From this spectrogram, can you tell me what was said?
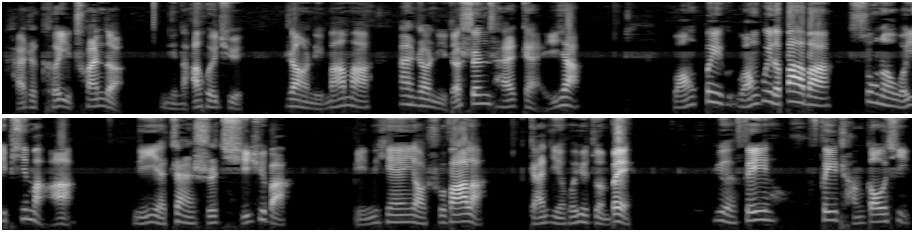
还是可以穿的，你拿回去。”让你妈妈按照你的身材改一下。王贵王贵的爸爸送了我一匹马，你也暂时骑去吧。明天要出发了，赶紧回去准备。岳飞非常高兴，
